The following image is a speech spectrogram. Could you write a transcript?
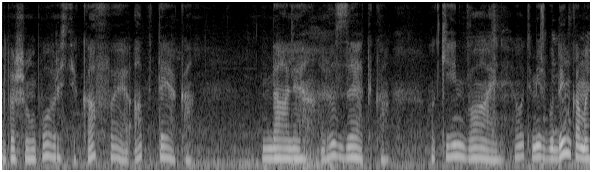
На першому поверсі кафе, аптека. Далі розетка, окейн вайн. І от між будинками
